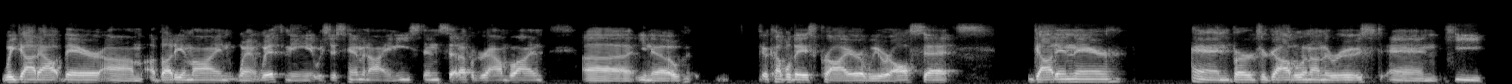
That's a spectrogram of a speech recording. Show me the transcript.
we got out there. Um, a buddy of mine went with me. It was just him and I and Easton set up a ground blind. Uh, you know, a couple days prior, we were all set. Got in there, and birds are gobbling on the roost, and he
